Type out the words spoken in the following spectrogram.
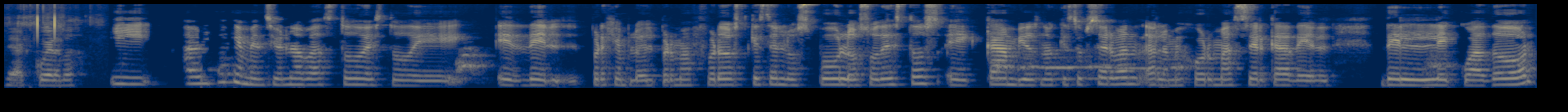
de acuerdo. Y ahorita que mencionabas todo esto de, eh, del, por ejemplo, del permafrost que es en los polos o de estos eh, cambios, ¿no? Que se observan a lo mejor más cerca del, del Ecuador,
